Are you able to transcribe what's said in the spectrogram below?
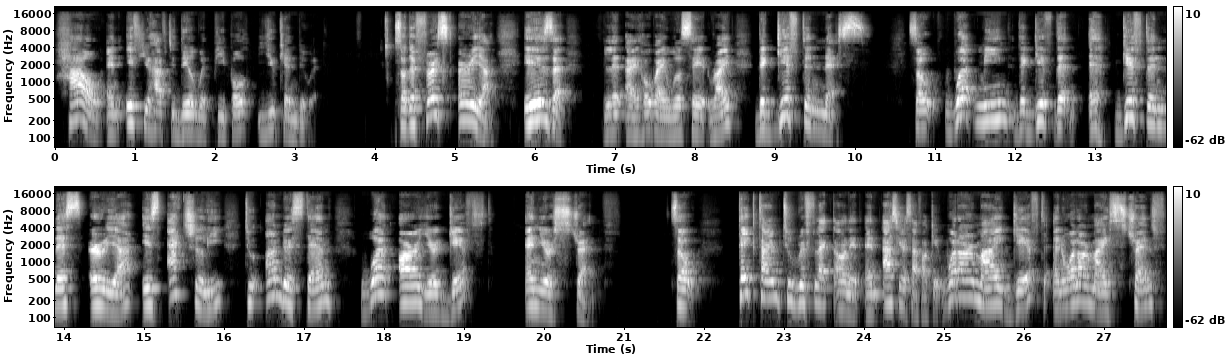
how and if you have to deal with people, you can do it. So the first area is, I hope I will say it right, the giftedness. So what mean the gifted uh, giftedness area is actually to understand what are your gifts and your strength. So take time to reflect on it and ask yourself, okay, what are my gift and what are my strengths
